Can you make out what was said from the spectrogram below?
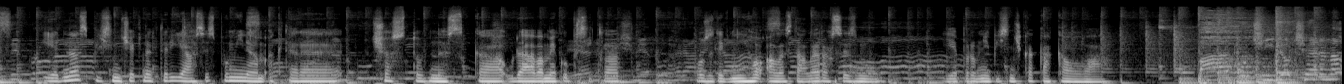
si pro... Jedna z písniček, na který já si vzpomínám a které často dneska udávám jako příklad pozitivního, ale stále rasismu, je pro mě písnička Kakaová. Očí do černa,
